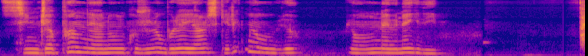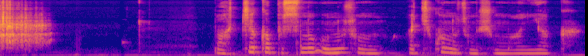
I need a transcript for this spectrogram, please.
Sincap'ın yani uykucunun buraya gelmesi gerekmiyor mu video? Bir onun evine gideyim. Bahçe kapısını unutun. Açık unutmuşum manyak.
